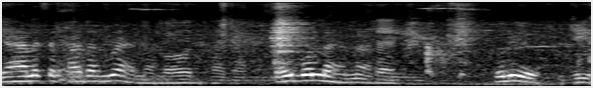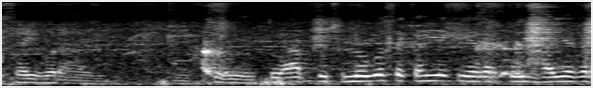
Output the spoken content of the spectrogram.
यहाँ आने से फ़ायदा हुआ है ना? बहुत फ़ायदा। सही बोल रहे हैं ना? सही। बोलिए। जी सही हो रहा है। चलिए तो आप कुछ लोगों से कहिए कि अगर कोई भाई अगर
